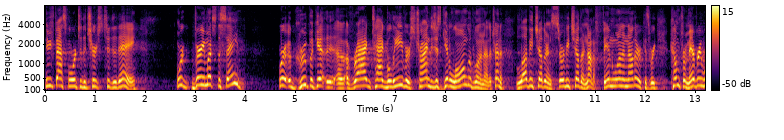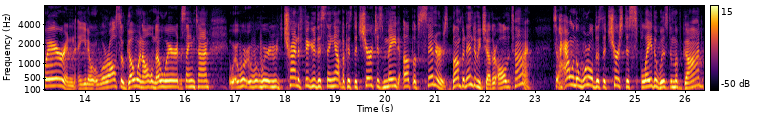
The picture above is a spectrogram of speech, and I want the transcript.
If you fast forward to the church to today, we're very much the same. We're a group of, of ragtag believers trying to just get along with one another, trying to love each other and serve each other and not offend one another because we come from everywhere and you know we're also going all nowhere at the same time. We're, we're, we're trying to figure this thing out because the church is made up of sinners bumping into each other all the time. So, how in the world does the church display the wisdom of God?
